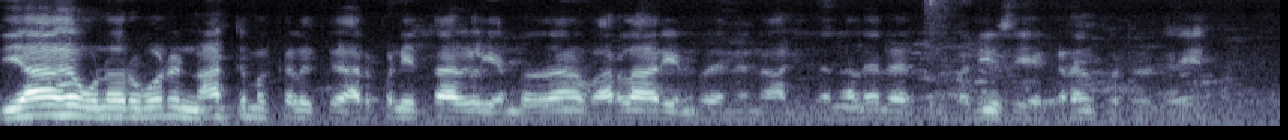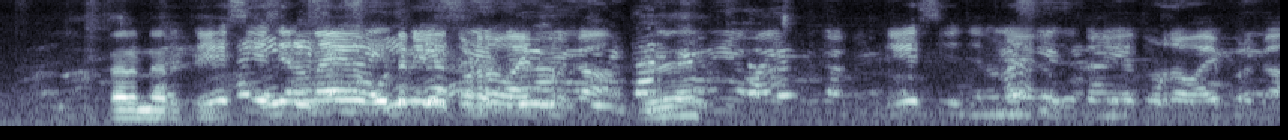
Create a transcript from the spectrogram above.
தியாக உணர்வோடு நாட்டு மக்களுக்கு அர்ப்பணித்தார்கள் என்பதுதான் வரலாறு என்பதனை நான் இந்த நல்ல நேரத்தில் பதிவு செய்ய கடமைப்பட்டிருக்கிறேன் தேசிய ஜனநாயக கூட்டணியில தொடர வாய்ப்பு இருக்கா?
